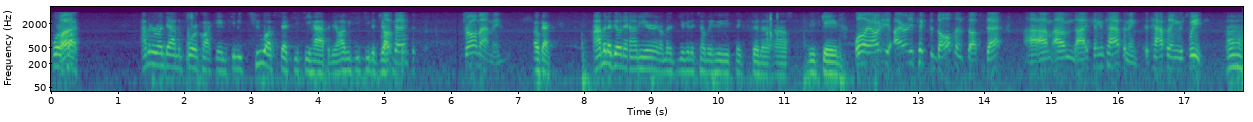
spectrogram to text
Four What? o'clock. I'm gonna run down the four o'clock games. Give me two upsets you see happening. Obviously, you see the jump. Okay. Throw them at me. Okay. I'm gonna go down here, and I'm gonna. You're gonna tell me who you think's gonna uh, these games. Well, I already I already picked the Dolphins to upset. I'm, I'm I think it's happening. It's happening this week. Oh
